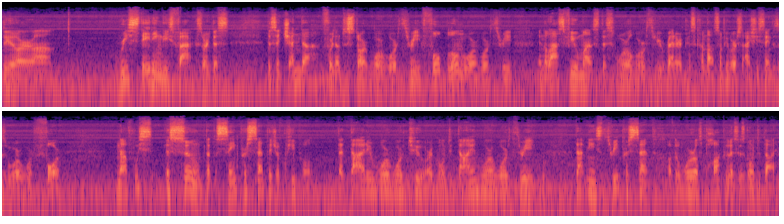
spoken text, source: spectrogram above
They are um, restating these facts or this this agenda for them to start World War III, full-blown World War III. In the last few months, this World War III rhetoric has come out. Some people are actually saying this is World War IV. Now, if we assume that the same percentage of people that died in World War II are going to die in World War III, that means 3% of the world's populace is going to die.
